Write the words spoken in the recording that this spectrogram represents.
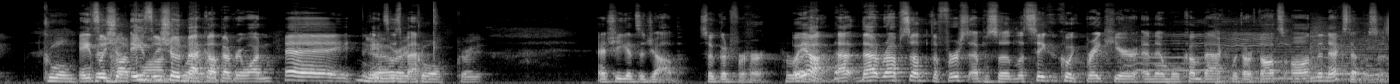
cool Ainsley, sho- Ainsley showed back up, everyone. Hey, yeah, Ainsley's right, back. cool great and she gets a job. So good for her. But yeah, that that wraps up the first episode. Let's take a quick break here, and then we'll come back with our thoughts on the next episode.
